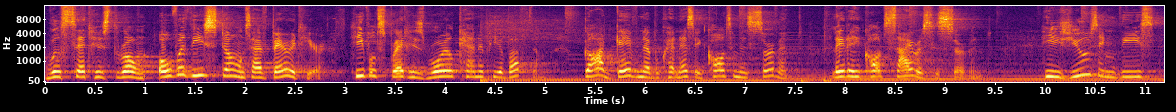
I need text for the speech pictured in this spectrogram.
will set his throne over these stones I've buried here. He will spread his royal canopy above them. God gave Nebuchadnezzar, he called him his servant. Later, he called Cyrus his servant. He's using these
